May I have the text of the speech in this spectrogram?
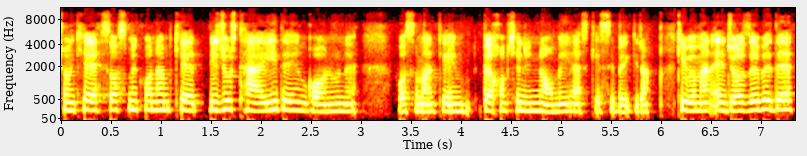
چون که احساس می‌کنم که یه جور تایید این قانونه واسه من که این بخوام چنین نامه ای از کسی بگیرم که به من اجازه بده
